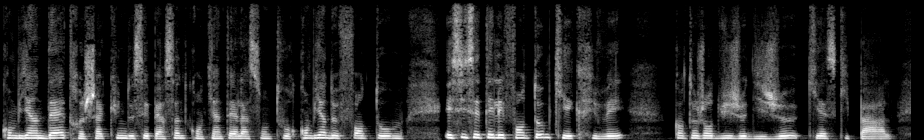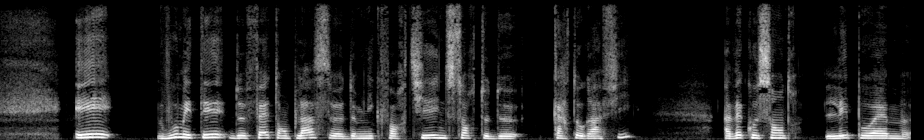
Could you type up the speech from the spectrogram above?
Combien d'êtres chacune de ces personnes contient-elle à son tour? Combien de fantômes? Et si c'était les fantômes qui écrivaient, quand aujourd'hui je dis je, qui est-ce qui parle? Et vous mettez de fait en place, euh, Dominique Fortier, une sorte de cartographie avec au centre les poèmes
